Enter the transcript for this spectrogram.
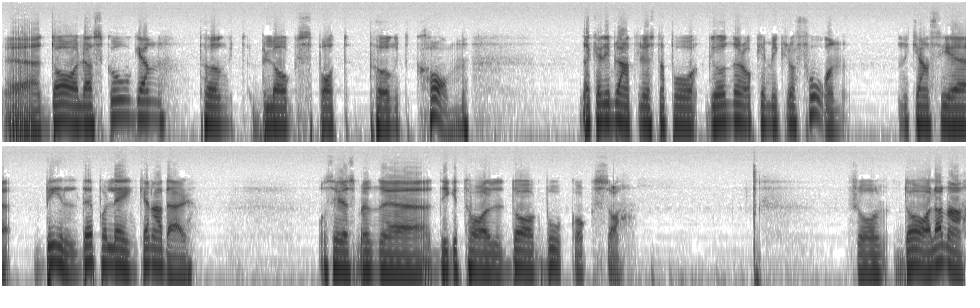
eh, dalaskogen.blogspot.com Där kan ni bland annat lyssna på Gunnar och en mikrofon. Ni kan se bilder på länkarna där. Och se det som en eh, digital dagbok också. Från Dalarna.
